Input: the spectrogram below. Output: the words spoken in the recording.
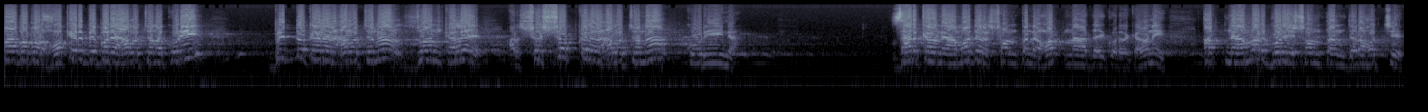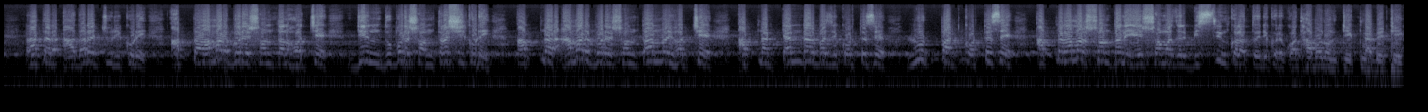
মা বাবার হকের ব্যাপারে আলোচনা করি, বৃদ্ধকালের আলোচনা জনকালে আর শৈশবকালের আলোচনা করি না। যার কারণে আমাদের সন্তানের হক না আদায় করার কারণে আপনি আমার ঘরে সন্তান যারা হচ্ছে, রাতের আধারে চুরি করে, আপনার আমার ঘরে সন্তান হচ্ছে, দিন দুপুরে সন্ত্রাসী করে, আপনার আমার ঘরে সন্তানই হচ্ছে, আপনার টেন্ডারবাজি করতেছে, লুটপাট করতেছে, আপনার আমার সন্তানে এই সমাজের বিশৃঙ্খলা তৈরি করে কথা বলুন ঠিক না বে ঠিক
